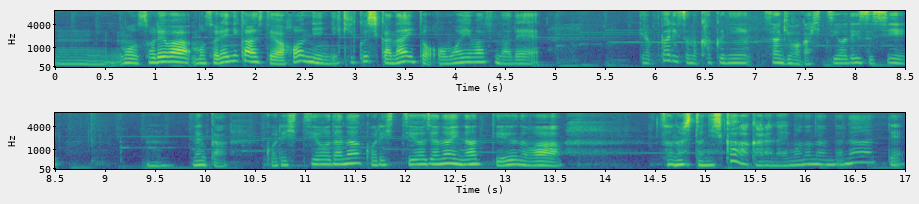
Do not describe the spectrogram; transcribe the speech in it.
うんもうそれはもうそれに関しては本人に聞くしかないと思いますのでやっぱりその確認作業が必要ですし、うん、なんかこれ必要だなこれ必要じゃないなっていうのはその人にしかわからないものなんだなって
